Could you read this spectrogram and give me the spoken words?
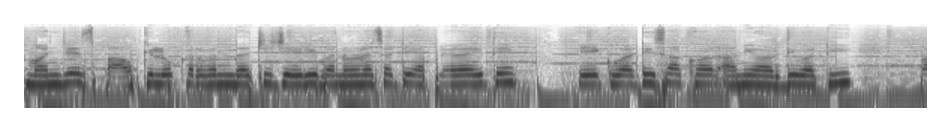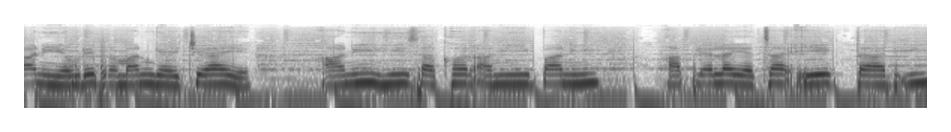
म्हणजेच पाव किलो करवंदाची चेरी बनवण्यासाठी आपल्याला इथे एक वाटी साखर आणि अर्धी वाटी पाणी एवढे प्रमाण घ्यायचे आहे. आणि ही साखर आणि पाणी आपल्याला याचा एक तारी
